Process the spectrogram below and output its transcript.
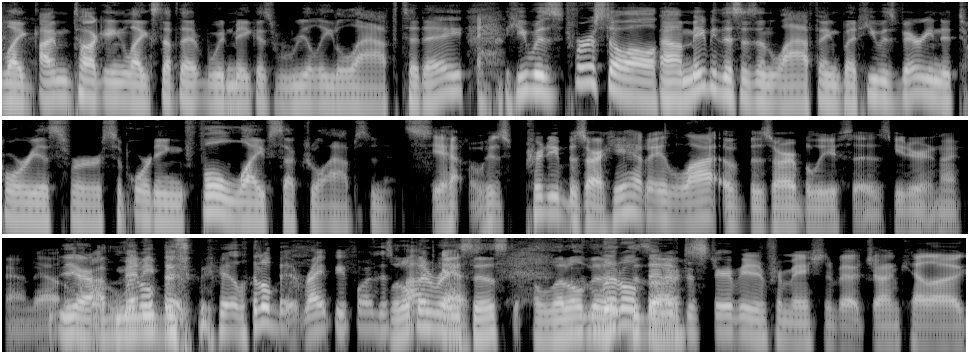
Like, I'm talking like stuff that would make us really laugh today. He was, first of all, uh, maybe this isn't laughing, but he was very notorious for supporting full life sexual abstinence. Yeah, it was pretty bizarre. He had a lot of bizarre beliefs, as Peter and I found out. Yeah, a little, many little bit, a little bit right before this. a little bit racist, a little bit A little bit of disturbing information about John Kellogg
